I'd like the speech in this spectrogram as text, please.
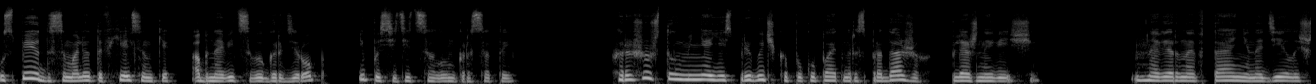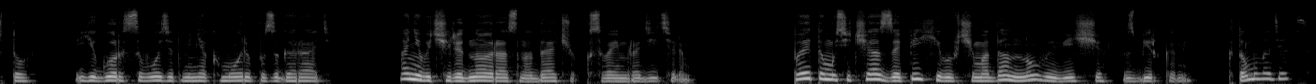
Успею до самолета в Хельсинки обновить свой гардероб и посетить салон красоты. Хорошо, что у меня есть привычка покупать на распродажах пляжные вещи. Наверное, втайне надеялась, что Егор свозит меня к морю позагорать, а не в очередной раз на дачу к своим родителям. Поэтому сейчас запихиваю в чемодан новые вещи с бирками. Кто молодец?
